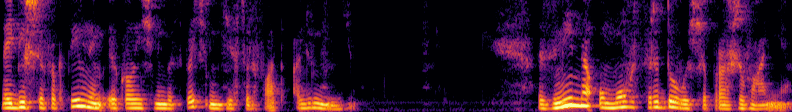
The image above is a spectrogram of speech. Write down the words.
Найбільш ефективним і екологічно безпечним є сульфат алюмінію. Зміна умов середовища проживання.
